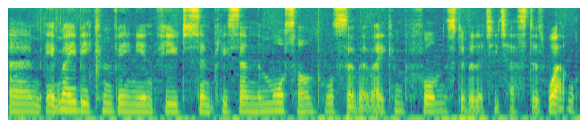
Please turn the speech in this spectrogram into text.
um, it may be convenient for you to simply send them more samples so that they can perform the stability test as well.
